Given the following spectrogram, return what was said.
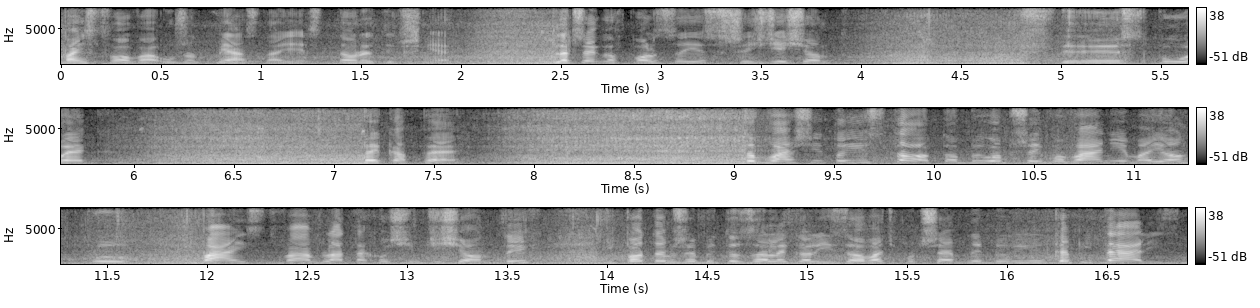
państwowa, Urząd Miasta jest teoretycznie. Dlaczego w Polsce jest 60 y, spółek PKP? To właśnie to jest to. To było przejmowanie majątku państwa w latach 80. i potem, żeby to zalegalizować, potrzebny był im kapitalizm.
